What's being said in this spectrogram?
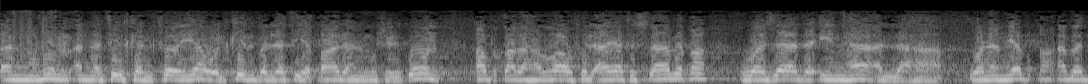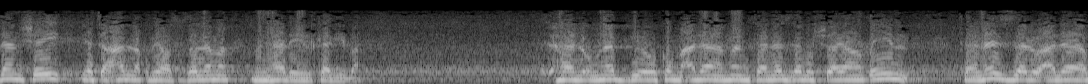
المهم أن تلك الفرية والكذبة التي قالها المشركون أبطلها الله في الآيات السابقة وزاد إنهاء لها ولم يبقى أبدا شيء يتعلق برسول صلى الله عليه وسلم من هذه الكذبة. هل أنبئكم على من تنزل الشياطين؟ تنزل على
